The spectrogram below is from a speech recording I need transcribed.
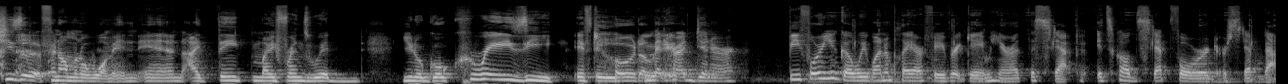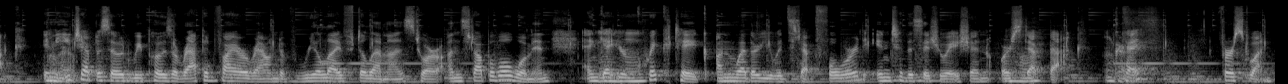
she's a phenomenal woman, and I think my friends would, you know, go crazy if they Totally. met her at dinner. Before you go, we want to play our favorite game here at the Step. It's called Step Forward or Step Back. In each episode, we pose a rapid fire round of real life dilemmas to our unstoppable woman and get your mm-hmm. quick take on whether you would step forward into the situation or mm-hmm. step back. Okay. okay? First one.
